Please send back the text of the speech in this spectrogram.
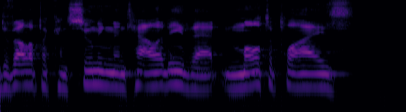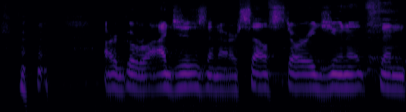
develop a consuming mentality that multiplies our garages and our self storage units and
